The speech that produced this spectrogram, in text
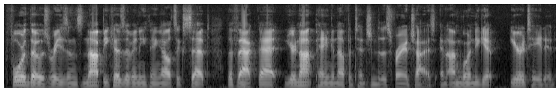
for those reasons, not because of anything else except the fact that you're not paying enough attention to this franchise and I'm going to get irritated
